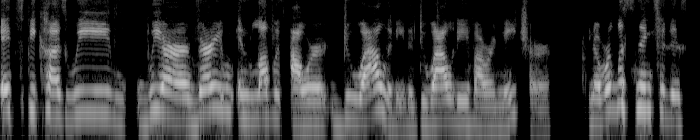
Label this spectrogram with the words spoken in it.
it's because we we are very in love with our duality the duality of our nature. You know we're listening to this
